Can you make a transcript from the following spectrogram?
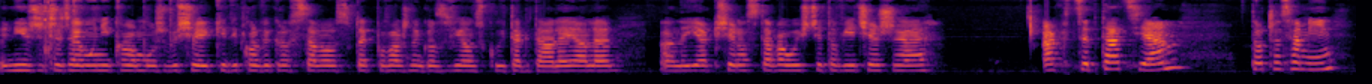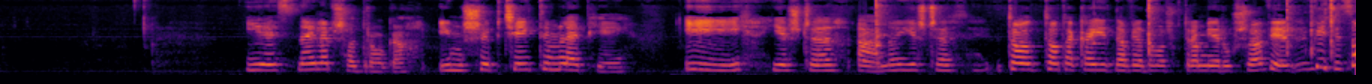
nie życzę temu nikomu, żeby się kiedykolwiek rozstawał z tak poważnego związku i tak dalej, ale, ale jak się rozstawałyście, to wiecie, że akceptacja to czasami jest najlepsza droga. Im szybciej, tym lepiej. I jeszcze, a no i jeszcze, to, to taka jedna wiadomość, która mnie rusza. Wie, wiecie, są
